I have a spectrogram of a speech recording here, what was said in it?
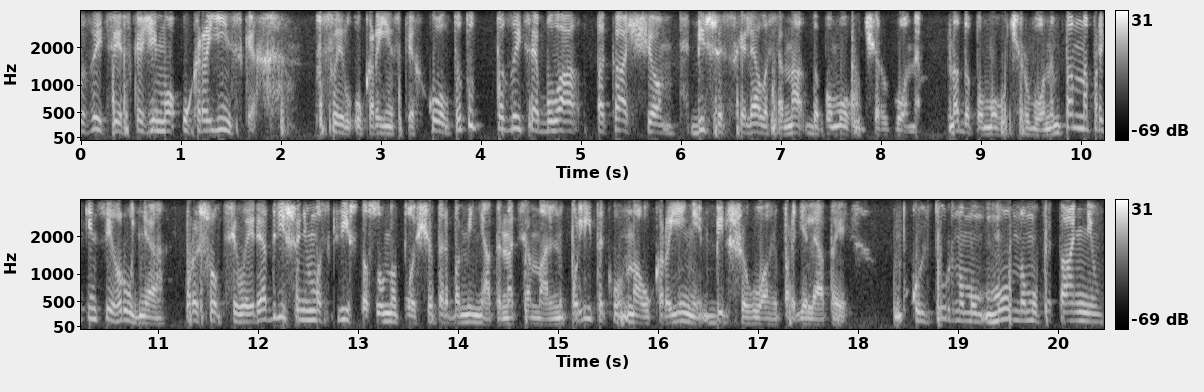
позиції, скажімо, українських сил українських кол, то тут позиція була така, що більше схилялася на допомогу червоним. На допомогу червоним. Там наприкінці грудня пройшов цілий ряд рішень в Москві стосовно того, що треба міняти національну політику на Україні, більше уваги приділяти культурному мовному питанню.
